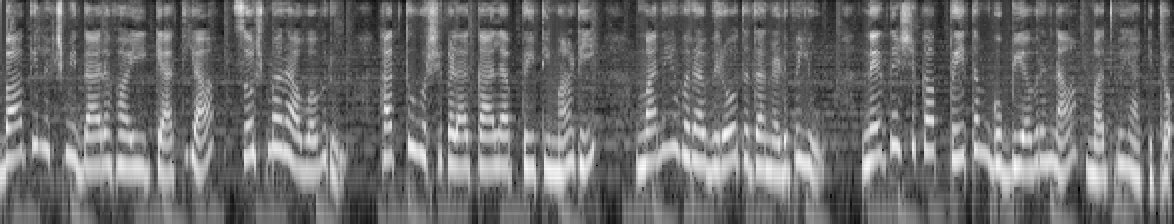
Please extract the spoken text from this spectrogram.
ಭಾಗ್ಯಲಕ್ಷ್ಮಿ ಧಾರಾವಾಹಿ ಖ್ಯಾತಿಯ ಸುಷ್ಮಾರಾವ್ ಅವರು ಹತ್ತು ವರ್ಷಗಳ ಕಾಲ ಪ್ರೀತಿ ಮಾಡಿ ಮನೆಯವರ ವಿರೋಧದ ನಡುವೆಯೂ ನಿರ್ದೇಶಕ ಪ್ರೀತಂ ಗುಬ್ಬಿ ಅವರನ್ನ ಮದುವೆಯಾಗಿದ್ರು.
